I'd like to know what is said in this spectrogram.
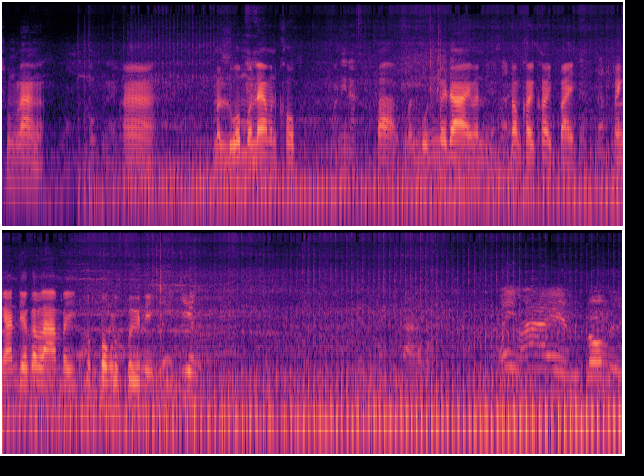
ช่วงล่างอะ ครบเลยอ่า มันรวมหมดแล้วมันครบอันนี้นะถ้ามันหมุนไม่ได้มันต้องค่อยๆไป ไม่งั้นเดี๋ยวก็ลามไปลูกปงลูกปืนอีก นี่เจียง เดี๋ยวตรงไหนขึ้นหน้าแล้วบอก ไม่ไม่ลองเลย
